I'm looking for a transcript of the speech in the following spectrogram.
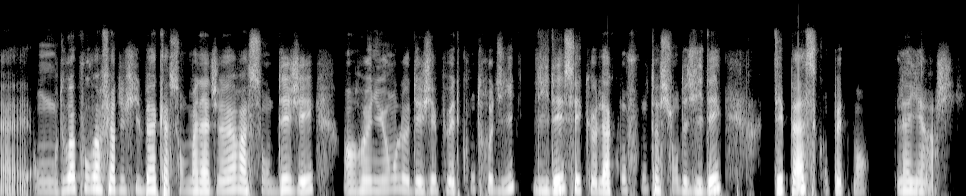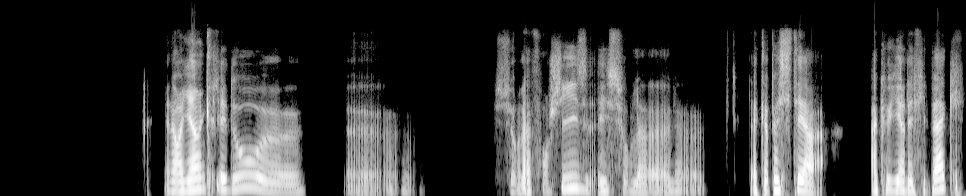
Euh, on doit pouvoir faire du feedback à son manager, à son DG. En réunion, le DG peut être contredit. L'idée, c'est que la confrontation des idées dépasse complètement la hiérarchie. Alors, il y a un credo euh, sur la franchise et sur la, la capacité à accueillir les feedbacks,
